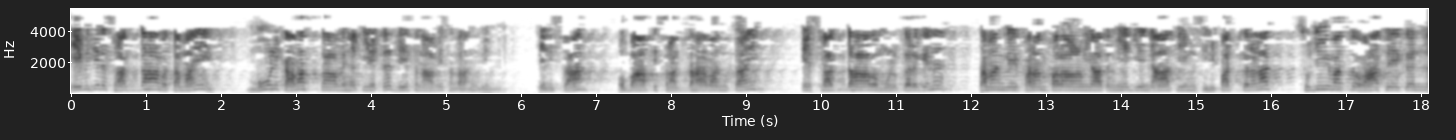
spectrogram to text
ඒ විදිහට ශ්‍රද්ධාව තමයි මූලික අවස්ථාව හැටියට දේශනාවේ සඳහන් වෙන්නේ. ඒ නිසා ඔබ අපි ශ්‍රද්ධාවන්තයි ඒ ශ්‍රද්ධාව මුල් කරගෙන තමන්ගේ પરම්පරාවන් යාත මියගිය ඥාතීන් සිහිපත් කරලත් සුජීවත්ව වාසය කරන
